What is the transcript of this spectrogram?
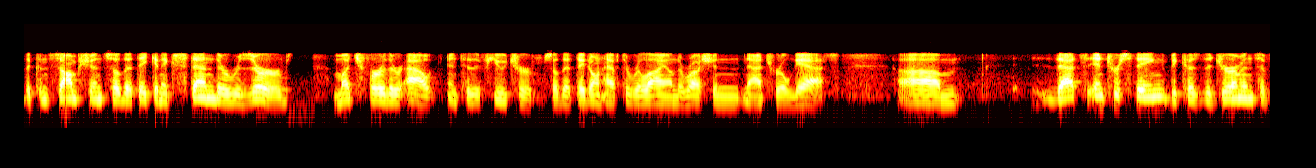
the consumption so that they can extend their reserves much further out into the future so that they don't have to rely on the Russian natural gas. Um, that's interesting because the Germans have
